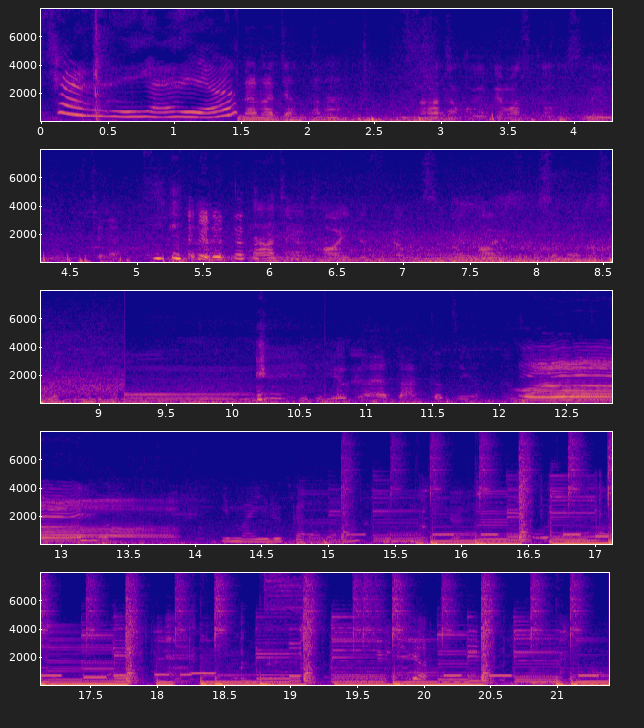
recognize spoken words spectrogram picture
お母さんやるよ。ナナちゃんだな。奈々ちゃんと似てますか娘奈々ちゃんが可愛いですか娘可愛いです。娘娘。よくはダントツよ。かわ今いるからだな。うん、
